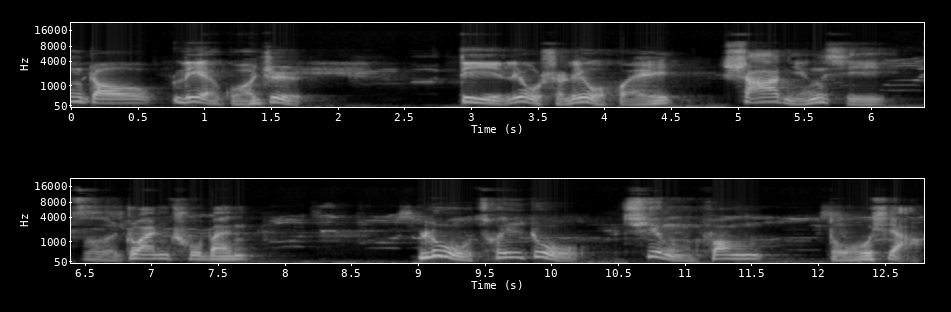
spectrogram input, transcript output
东周列国志第六十六回，沙宁喜，子专出奔，陆崔杼，庆丰独相。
